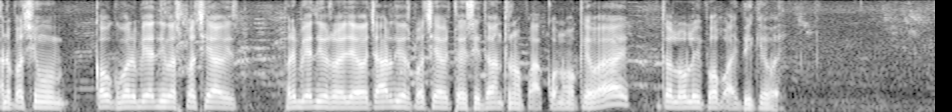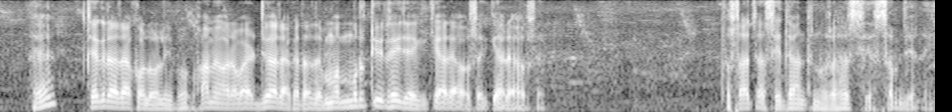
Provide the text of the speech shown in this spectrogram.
અને પછી હું કહું કે બે દિવસ પછી આવીશ ફરી બે દિવસ હોય જાય ચાર દિવસ પછી આવીશ, તો એ સિદ્ધાંતનો પાકો ન કહેવાય તો લોલીપોપ આપી કહેવાય. હે? ચેગરા રાખો લોલીપોપ સામે વાળા વાઇટ જોયા રાખે તો મૃત્યુ થઈ જાય કે ક્યારે આવશે ક્યારે આવશે. તો સાચા સિદ્ધાંતનું રહસ્ય સમજે નહીં.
